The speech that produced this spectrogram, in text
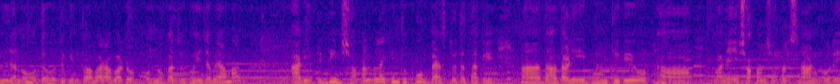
ভেজানো হতে হতে কিন্তু আবার আবার অন্য কাজও হয়ে যাবে আমার। আর ঈদের দিন সকালবেলায় কিন্তু খুব ব্যস্ততা থাকে। তাড়াতাড়ি ঘুম থেকে ওঠা মানে সকাল সকাল স্নান করে,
